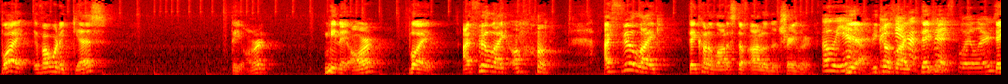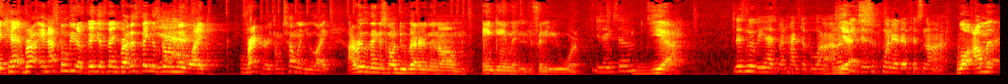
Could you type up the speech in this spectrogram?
but if I were to guess, they aren't. I mean, they are, but I feel like um, I feel like they cut a lot of stuff out of the trailer. Oh yeah. Yeah, because, they can't like, they can't- spoilers. They can't, bro, and that's gonna be the biggest thing, bro. This thing is gonna make like records. I'm telling you, like, I really think it's gonna do better than um Endgame and Infinity War. You think so? Yeah. This movie has been hyped up a lot. I'm gonna Yes. be disappointed if it's not. Well, I'm a,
